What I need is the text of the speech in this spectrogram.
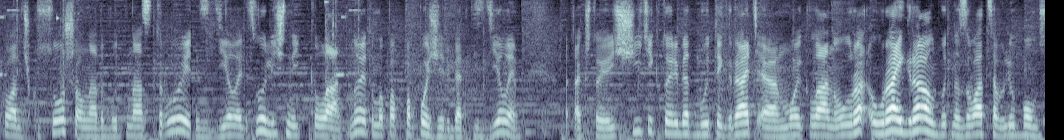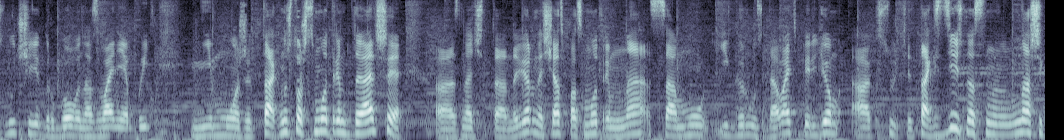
вкладочку social надо будет настроить, сделать свой личный клан. Но это мы попозже, ребятки, сделаем. Так что ищите, кто, ребят, будет играть. Э, мой клан Ура, Ура игра, он будет называться в любом случае. Другого названия быть не может. Так, ну что ж, смотрим дальше. Э, значит, э, наверное, сейчас посмотрим на саму игру. Давайте перейдем к сути. Так, здесь у нас наши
